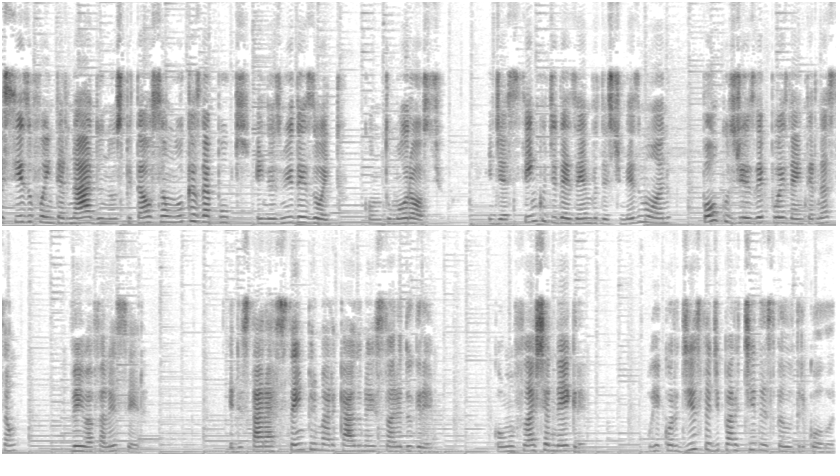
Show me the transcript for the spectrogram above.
Tarciso foi internado no Hospital São Lucas da PUC em 2018 com um tumor ósseo e dia 5 de dezembro deste mesmo ano, poucos dias depois da internação, veio a falecer. Ele estará sempre marcado na história do Grêmio, como flecha negra, o recordista de partidas pelo tricolor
